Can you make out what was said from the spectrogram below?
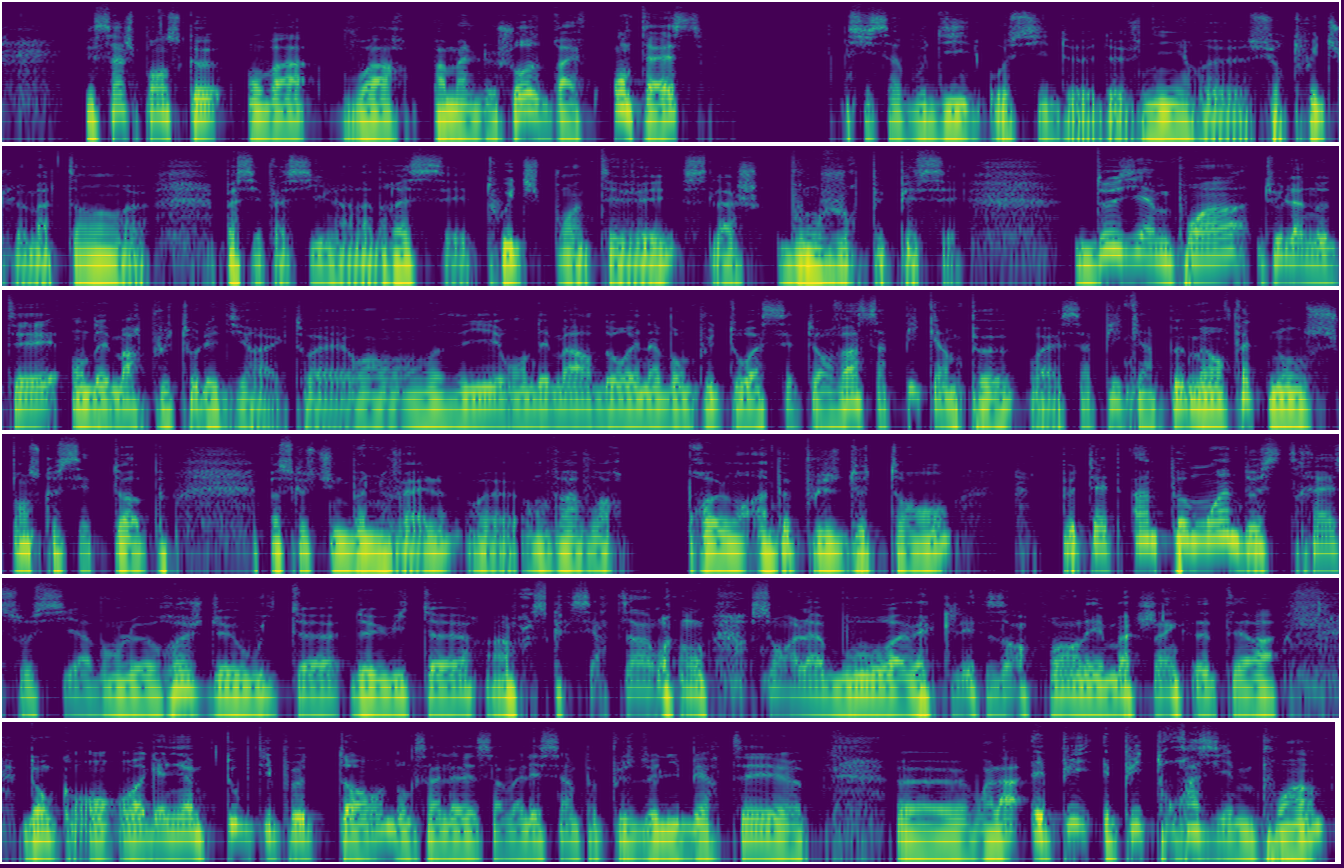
Et ça, je pense qu'on va voir pas mal de choses. Bref, on teste. Si ça vous dit aussi de, venir euh, sur Twitch le matin, euh, bah, c'est facile. Hein, l'adresse c'est twitch.tv slash bonjour PPC. Deuxième point, tu l'as noté, on démarre plutôt les directs. On, dit, on démarre dorénavant plutôt à 7h20. Ça pique un peu, ça pique un peu, mais en fait non, je pense que c'est top parce que c'est une bonne nouvelle. Euh, on va avoir probablement un peu plus de temps, peut-être un peu moins de stress aussi avant le rush de 8 heures, de 8 heures hein, parce que certains sont à la bourre avec les enfants, les machins, etc. Donc on, va gagner un tout petit peu de temps, donc ça, va laisser un peu plus de liberté. Euh, euh, voilà. Et puis, et puis troisième point,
